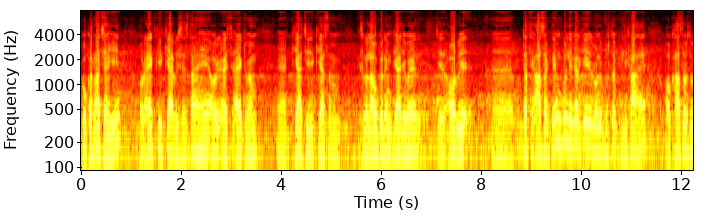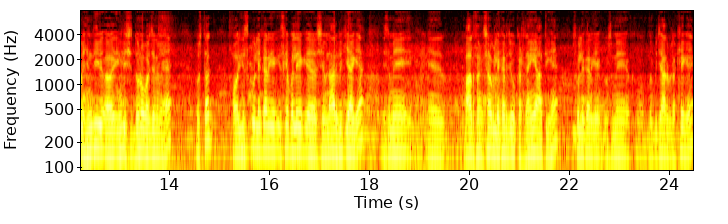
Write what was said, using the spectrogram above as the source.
को करना चाहिए और एक्ट की क्या विशेषताएँ हैं और इस एक्ट में हम क्या चीज़ क्या सम, इसको लागू करने में क्या जो है और भी तथ्य आ सकते हैं उनको लेकर के उन्होंने पुस्तक लिखा है और ख़ासतौर से हिंदी और इंग्लिश दोनों वर्जन में है। पुस्तक और इसको लेकर इसके पहले एक सेमिनार भी किया गया, जिसमें बाल संरक्षण को लेकर जो कठिनाइयाँ आती हैं, उसको लेकर के उसमें विचार रखे गए।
